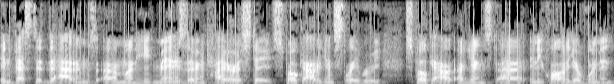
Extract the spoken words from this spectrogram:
invested the Adams uh, money, managed their entire estate, spoke out against slavery, spoke out against uh, inequality of women,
